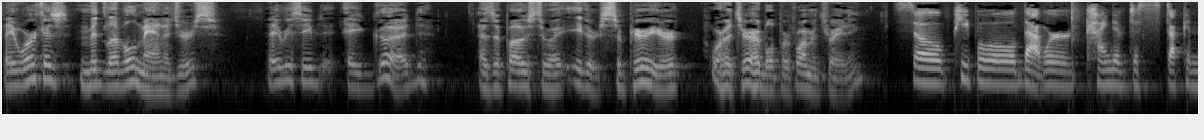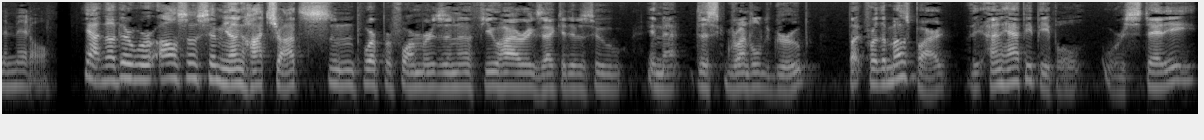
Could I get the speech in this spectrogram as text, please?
They work as mid level managers. They received a good as opposed to a either superior or a terrible performance rating. So people that were kind of just stuck in the middle. Yeah, now there were also some young hotshots and poor performers and a few higher executives who in that disgruntled group. But for the most part, the unhappy people were steady,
